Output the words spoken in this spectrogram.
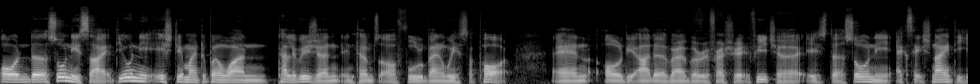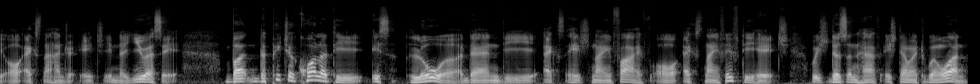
on the Sony side, the only HDMI 2.1 television in terms of full bandwidth support and all the other variable refresh rate feature is the Sony XH90 or X900H in the USA. But the picture quality is lower than the XH95 or X950H, which doesn't have HDMI 2.1.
